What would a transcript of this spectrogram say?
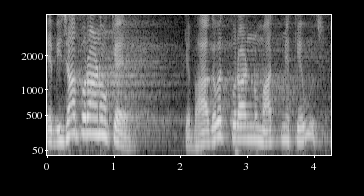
એ બીજા પુરાણો કે ભાગવત પુરાણનું મહાત્મ્ય કેવું છે?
